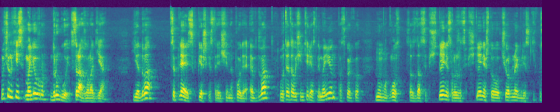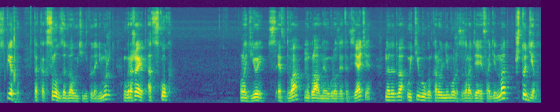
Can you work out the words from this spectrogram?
Но у черных есть маневр другой. Сразу ладья e2, цепляясь к пешке, стоящей на поле f2. Вот это очень интересный момент, поскольку ну, могло создаться впечатление, сложиться впечатление, что черные близки к успеху, так как слон за 2 уйти никуда не может, угрожает отскок ладьей с f2, но главная угроза это взятие на d2, уйти в угол король не может из-за ладья f1 мат. Что делать?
